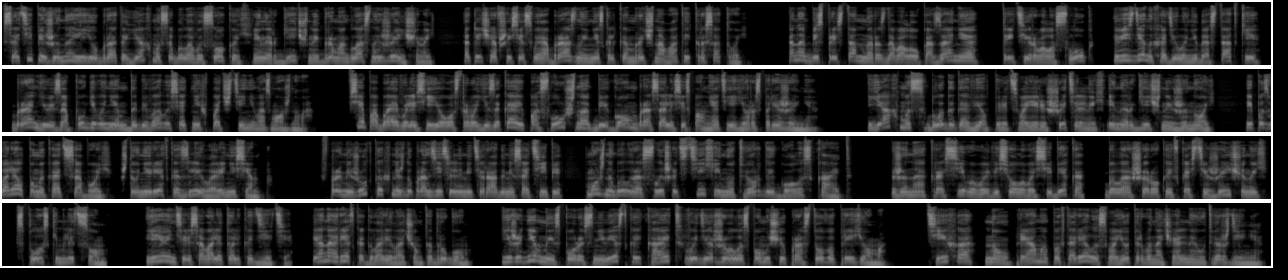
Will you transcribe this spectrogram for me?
Сатипи, жена ее брата Яхмаса, была высокой, энергичной, громогласной женщиной, отличавшейся своеобразной, несколько мрачноватой красотой. Она беспрестанно раздавала указания, третировала слуг, везде находила недостатки, бранью и запугиванием добивалась от них почти невозможного. Все побаивались ее острого языка и послушно, бегом бросались исполнять ее распоряжения. Яхмас благоговел перед своей решительной, энергичной женой и позволял помыкать собой, что нередко злило Ренесенп. В промежутках между пронзительными тирадами Сатипи можно было расслышать тихий, но твердый голос Кайт. Жена красивого и веселого Сибека была широкой в кости женщиной с плоским лицом. Ее интересовали только дети, и она редко говорила о чем-то другом. Ежедневные споры с невесткой Кайт выдерживала с помощью простого приема. Тихо, но упрямо повторяла свое первоначальное утверждение.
